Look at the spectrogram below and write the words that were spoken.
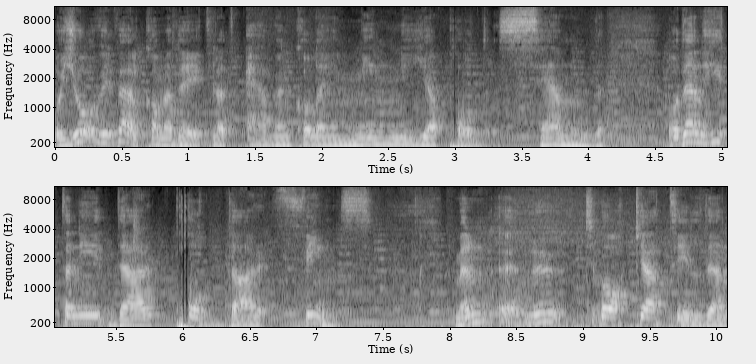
Och jag vill välkomna dig till att även kolla in min nya podd Sänd. Och den hittar ni där poddar finns. Men eh, nu tillbaka till den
